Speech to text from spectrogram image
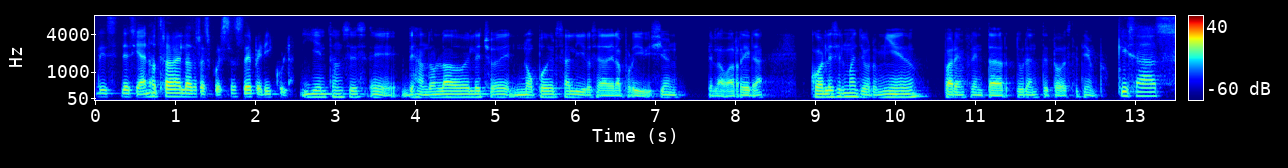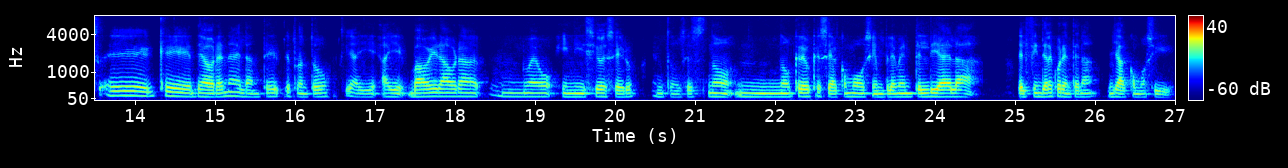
decía en otra de las respuestas de película. Y entonces, eh, dejando a un lado el hecho de no poder salir, o sea, de la prohibición, de la barrera, ¿cuál es el mayor miedo para enfrentar durante todo este tiempo? Quizás eh, que de ahora en adelante, de pronto, sí, ahí, ahí va a haber ahora un nuevo inicio de cero. Entonces, no, no creo que sea como simplemente el día de la, del fin de la cuarentena, ya como si,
